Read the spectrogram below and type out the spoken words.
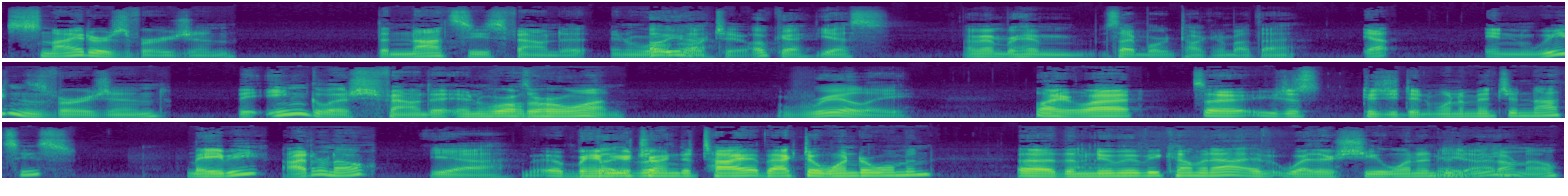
Snyder's version? The Nazis found it in World oh yeah. War II. Okay. Yes. I remember him, Cyborg, talking about that. Yep. In Whedon's version, the English found it in World War One. Really? Like what? So you just because you didn't want to mention Nazis? Maybe I don't know. Yeah. Uh, Maybe But- you're but- trying to tie it back to Wonder Woman, uh, the new movie coming out. Whether she wanted to, I don't know.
